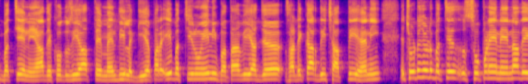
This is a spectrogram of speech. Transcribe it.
ਬੱਚੇ ਨੇ ਆ ਦੇਖੋ ਤੁਸੀਂ ਹੱਥ ਤੇ ਮਹਿੰਦੀ ਲੱਗੀ ਆ ਪਰ ਇਹ ਬੱਚੀ ਨੂੰ ਇਹ ਨਹੀਂ ਪਤਾ ਵੀ ਅੱਜ ਸਾਡੇ ਘਰ ਦੀ ਛੱਤ ਹੀ ਹੈ ਨਹੀਂ। ਇਹ ਛੋਟੇ ਛੋਟੇ ਬੱਚੇ ਸੁਪਨੇ ਨੇ ਇਹਨਾਂ ਦੇ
